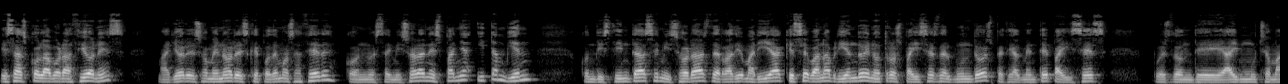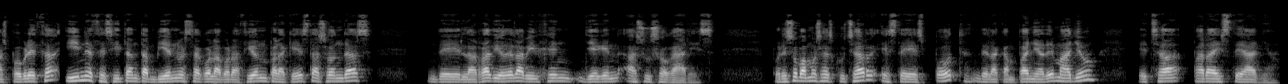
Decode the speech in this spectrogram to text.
esas colaboraciones, mayores o menores, que podemos hacer con nuestra emisora en España y también con distintas emisoras de Radio María que se van abriendo en otros países del mundo, especialmente países pues donde hay mucha más pobreza y necesitan también nuestra colaboración para que estas ondas de la radio de la Virgen lleguen a sus hogares. Por eso vamos a escuchar este spot de la campaña de mayo hecha para este año.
